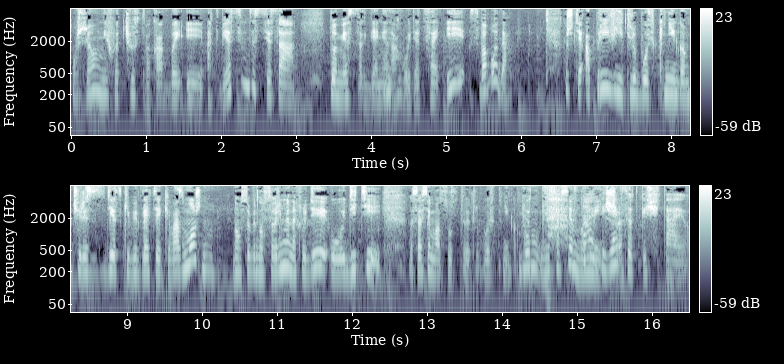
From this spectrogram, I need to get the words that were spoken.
уже у них вот чувство как бы и ответственности за то место, где они угу. находятся, и свобода. Слушайте, а привить любовь к книгам через детские библиотеки возможно? Ну, особенно у современных людей, у детей совсем отсутствует любовь к книгам. Вот, ну, не совсем, но знаете, меньше. Я все-таки считаю,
